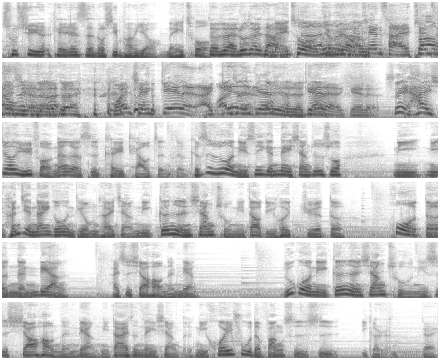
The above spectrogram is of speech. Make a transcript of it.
出去，可以认识很多新朋友。没错，对不对，陆队长？没错，有没有天才？天才学的，对，完全 get it，I get it，get it，get it。所以害羞与否那个是可以调整的。可是如果你是一个内向，就是说你你很简单一个问题，我们才讲，你跟人相处，你到底会觉得获得能量还是消耗能量？如果你跟人相处，你是消耗能量，你大概是内向的，你恢复的方式是。一个人对，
